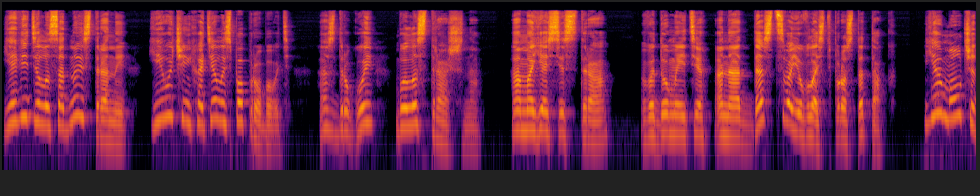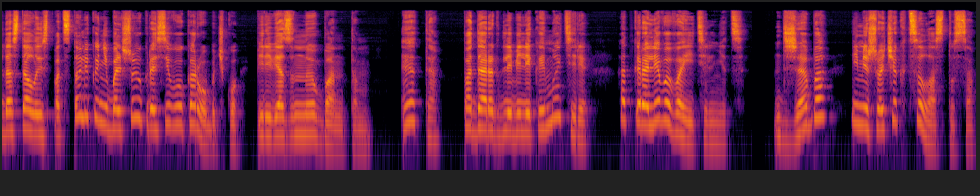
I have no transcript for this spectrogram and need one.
Я видела, с одной стороны, ей очень хотелось попробовать, а с другой было страшно. А моя сестра? Вы думаете, она отдаст свою власть просто так? Я молча достала из-под столика небольшую красивую коробочку, перевязанную бантом. Это подарок для Великой Матери от королевы-воительниц. Джеба и мешочек целастуса.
